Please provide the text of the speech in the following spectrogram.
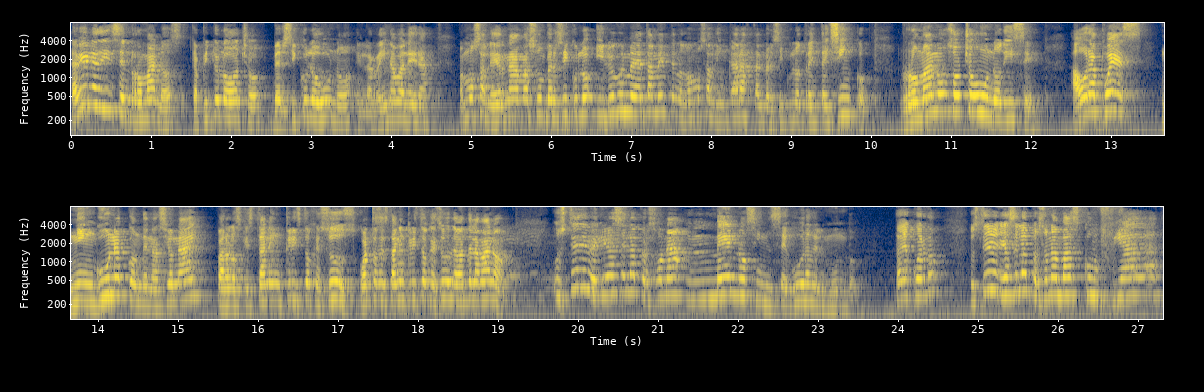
La Biblia dice en Romanos capítulo 8, versículo 1, en la Reina Valera, Vamos a leer nada más un versículo y luego inmediatamente nos vamos a brincar hasta el versículo 35. Romanos 8.1 dice, ahora pues, ninguna condenación hay para los que están en Cristo Jesús. ¿Cuántos están en Cristo Jesús? Levante la mano. Usted debería ser la persona menos insegura del mundo. ¿Está de acuerdo? Usted debería ser la persona más confiada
